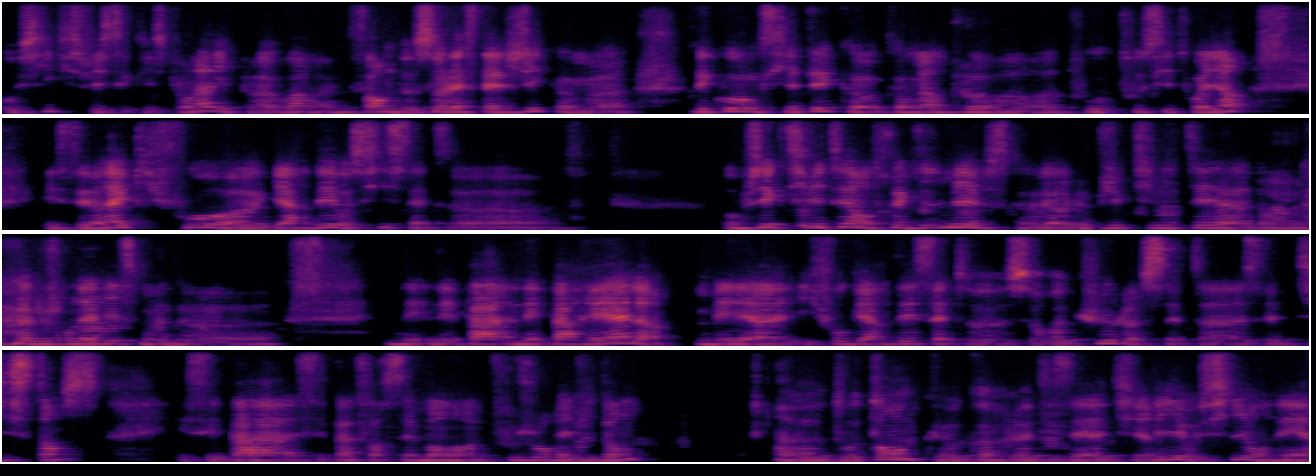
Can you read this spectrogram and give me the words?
aussi qui suit ces questions-là, il peut avoir une forme de solastalgie, comme d'éco-anxiété, comme, un peu tout, citoyen. Et c'est vrai qu'il faut garder aussi cette objectivité, entre guillemets, parce que l'objectivité dans le journalisme ne n'est pas, pas réel, mais euh, il faut garder euh, ce recul, cette, euh, distance, et ce n'est pas, forcément toujours évident. D'autant que, comme le disait Thierry aussi, on est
